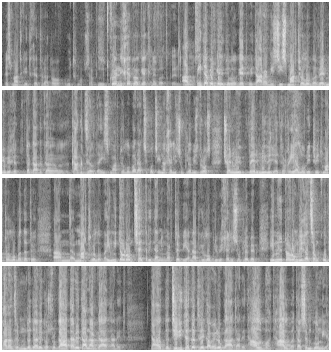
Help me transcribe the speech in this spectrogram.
ეს მათ კითხეთ რატო უთმობს ამას. თქვენი ხედვა გექნება თქვენ. ამ პირდაპირ გეტყვით, არ არის ის მართლობა ვერ მივიღეთ და გაგძელდა ის მართლობა, რაც იყო წინა ხელისუფლების დროს. ჩვენ ვერ მივიღეთ რეალური თვითმართველობა და მართლობა, იმიტომ რომ ცენტრიდან იმართებიან ადგილობრივი ხელისუფლებები. იმიტომ რომ ვიღაცამ ყუფარაძემ უნდა დარეკოს, რომ გაატარეთ ან არ გაატარეთ. და ძირითადად რეკავერო გაატარეთ. ალბათ ალბათ ასე მგონია.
